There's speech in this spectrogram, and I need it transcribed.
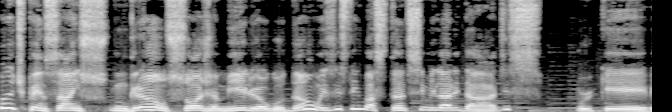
Quando a gente pensar em, em grãos, soja, milho e algodão, existem bastante similaridades, porque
